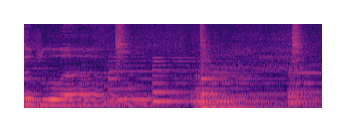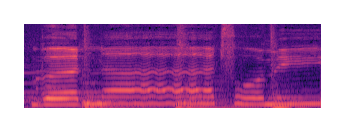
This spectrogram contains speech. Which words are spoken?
of love, but not for me.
